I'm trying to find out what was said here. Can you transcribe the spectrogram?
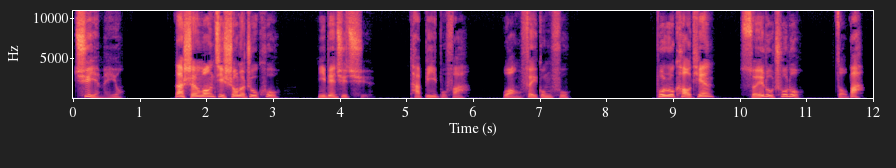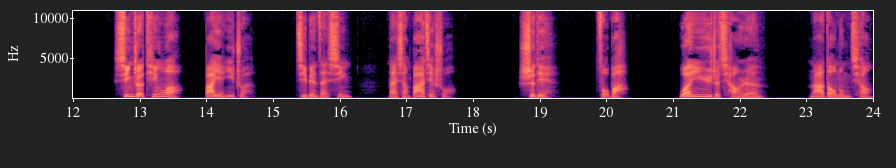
去也没用。那神王既收了住库，你便去取，他必不发，枉费功夫。不如靠天，随路出路，走吧。”行者听了，把眼一转，即便在心，乃向八戒说：“师弟，走吧。万一遇着强人，拿刀弄枪。”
